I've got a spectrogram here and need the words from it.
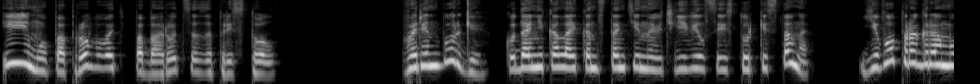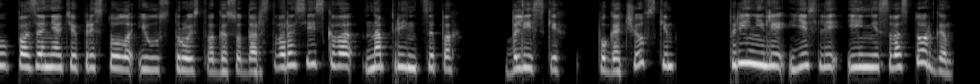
и ему попробовать побороться за престол. В Оренбурге, куда Николай Константинович явился из Туркестана, его программу по занятию престола и устройства государства российского на принципах, близких Пугачевским, приняли, если и не с восторгом,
